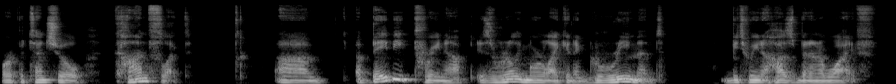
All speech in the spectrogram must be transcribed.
or a potential conflict. Um, a baby prenup is really more like an agreement between a husband and a wife,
